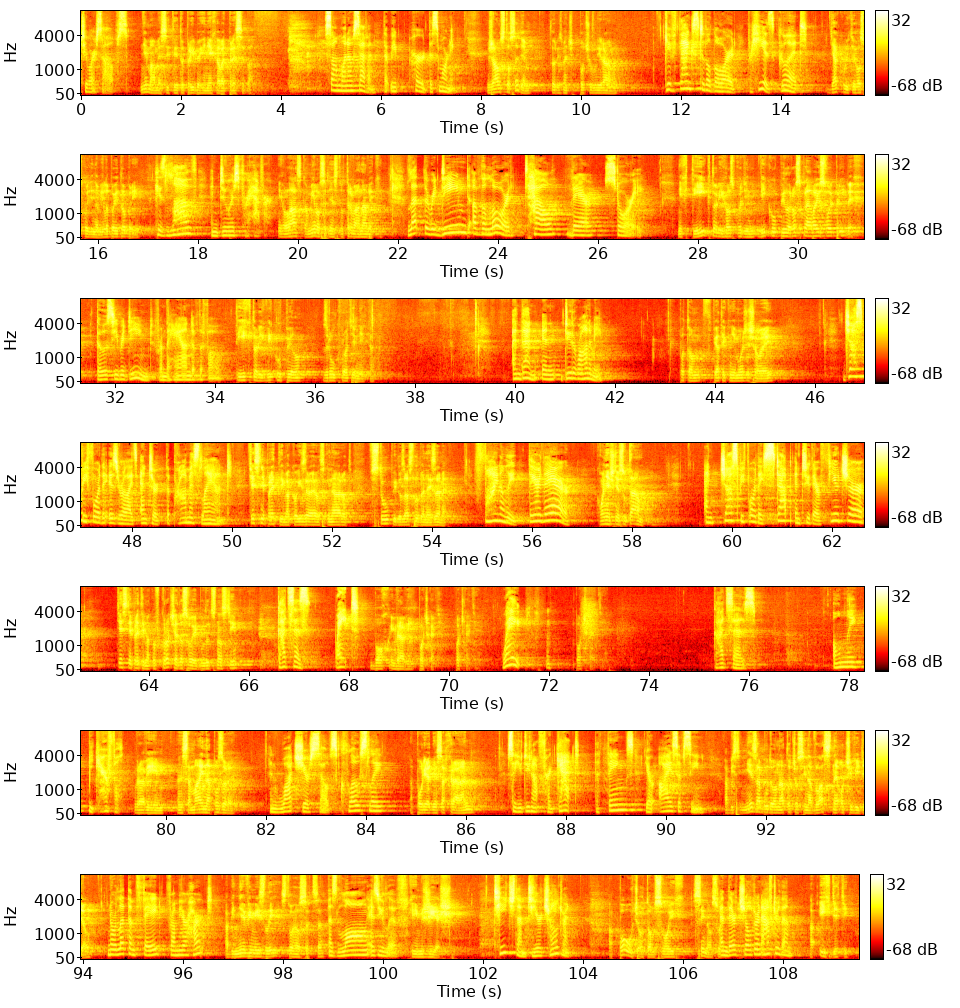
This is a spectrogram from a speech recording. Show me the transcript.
to ourselves. Nemáme si tieto príbehy nechávať pre seba. Psalm 107 that we heard this morning. Žalm 107, ktorý sme počuli ráno. Give thanks to the Lord, for he is good. Ďakujte hospodinovi, lebo je dobrý. His love endures forever. Jeho láska, milosrdenstvo trvá na veky. Let the redeemed of the Lord tell their story. Nech tí, ktorých hospodin vykúpil, rozprávajú svoj príbeh. Those he redeemed from the hand of the foe. Tých, ktorých vykúpil z rúk protivníka. And then in Deuteronomy, Potom v 5. knihe Mojžišovej, just before the Israelites entered the promised land, tesne predtým, ako izraelský národ vstúpi do zaslúbenej zeme. finally they're there. Konečne sú tam. And just before they step into their future, Tesne predtým, ako vkročia do svojej budúcnosti, God says, Wait, Boh im vraví, počkajte, počkajte, wait. počkajte. God says, Only be careful Vraví im, len sa maj na pozore and watch yourselves closely a poriadne sa chráň, so you do not forget the things your eyes have seen, aby si nezabudol na to, čo si na vlastné oči videl, nor let them fade from your heart aby nevymizli z tvojho srdca, as long as you live. kým žiješ. Teach them to your children A pouč o tom svojich synov svojich and their children after them. a ich deti.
